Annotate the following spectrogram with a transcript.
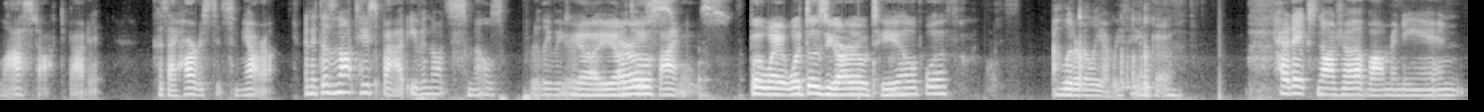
last talked about it because I harvested some yarrow and it does not taste bad even though it smells really weird. Yeah, yarrow tastes fine. smells. But wait, what does yarrow tea help with? Literally everything: Okay. headaches, nausea, vomiting,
